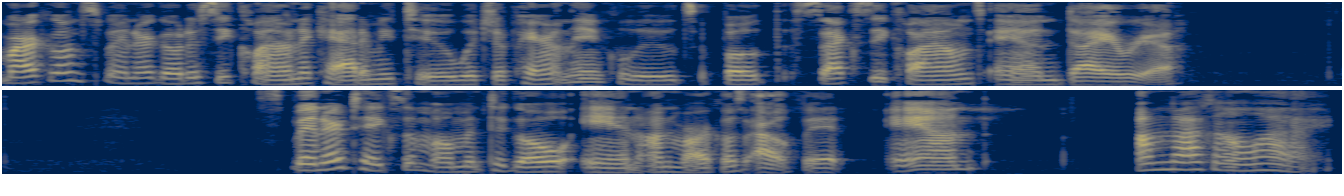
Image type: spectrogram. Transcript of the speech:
Marco and Spinner go to see Clown Academy 2, which apparently includes both sexy clowns and diarrhea. Spinner takes a moment to go in on Marco's outfit, and I'm not gonna lie,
